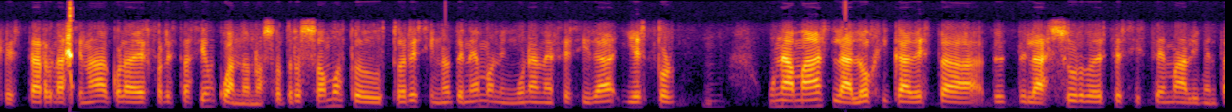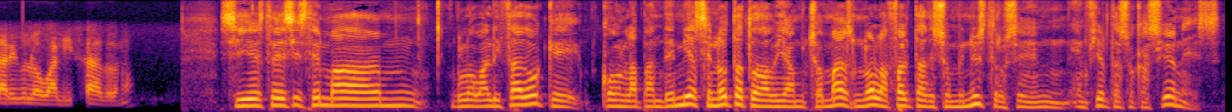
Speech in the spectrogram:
que está relacionada con la deforestación cuando nosotros somos productores y no tenemos ninguna necesidad y es por una más la lógica de esta de, del absurdo de este sistema alimentario globalizado, ¿no? Sí, este sistema mm, globalizado que con la pandemia se nota todavía mucho más, ¿no? La falta de suministros en, en ciertas ocasiones.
